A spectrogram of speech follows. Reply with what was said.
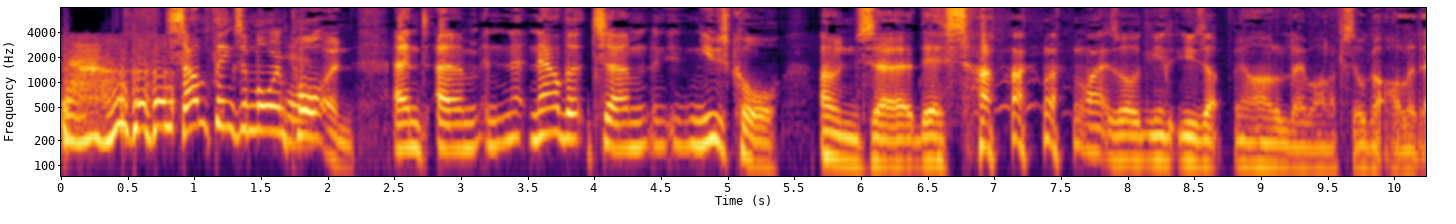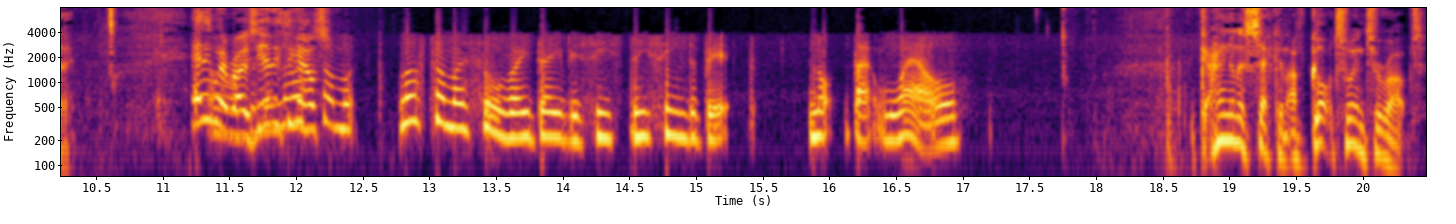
Some things are more important. And um, n- now that um, News Corps owns uh, this, I might as well use up my holiday while I've still got holiday. Anyway, Oh, Rosie, anything else? Time, last time I saw Ray Davies, he he seemed a bit not that well. Hang on a second. I've got to interrupt.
